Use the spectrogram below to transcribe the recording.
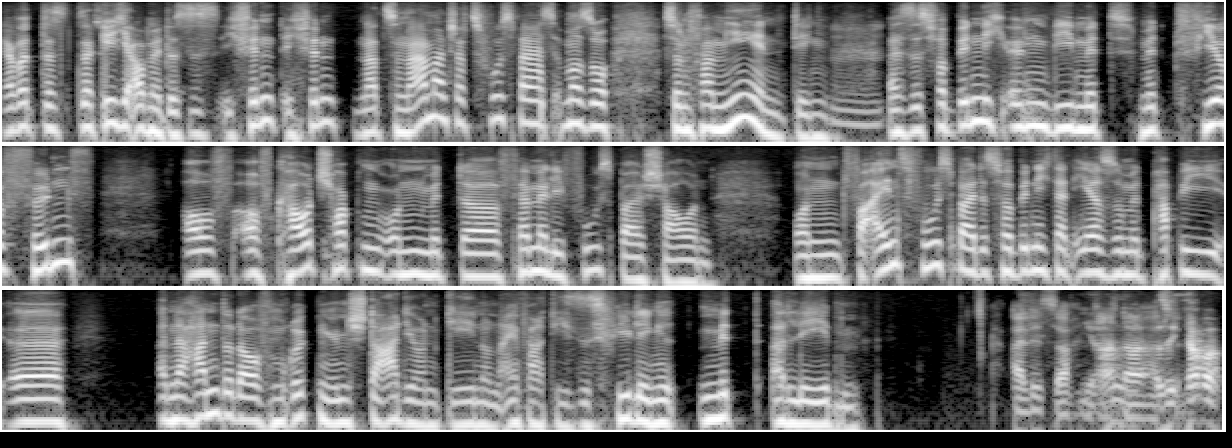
Ja, aber das, da gehe ich auch mit. Das ist, ich finde, ich finde, Nationalmannschaftsfußball ist immer so, so ein Familiending. Mhm. Also das verbinde ich irgendwie mit, mit vier, fünf auf, auf Couch hocken und mit der Family Fußball schauen. Und Vereinsfußball, das verbinde ich dann eher so mit Papi äh, an der Hand oder auf dem Rücken ins Stadion gehen und einfach dieses Feeling miterleben. Alles Sachen, Ja, na, also ich habe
